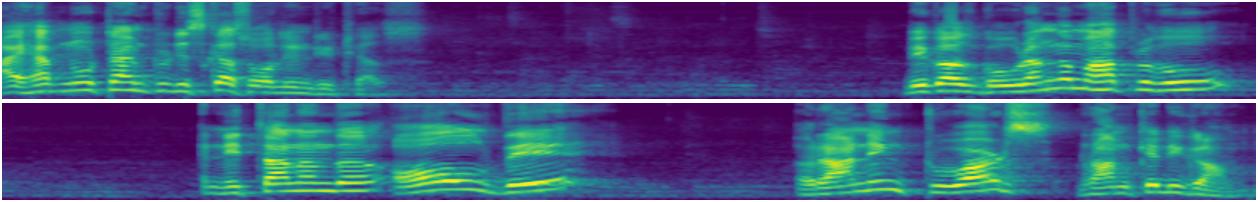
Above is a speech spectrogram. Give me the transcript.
I have no time to discuss all in details. Because Gauranga Mahaprabhu and Nityananda, all they running towards Ramkeli Gram.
